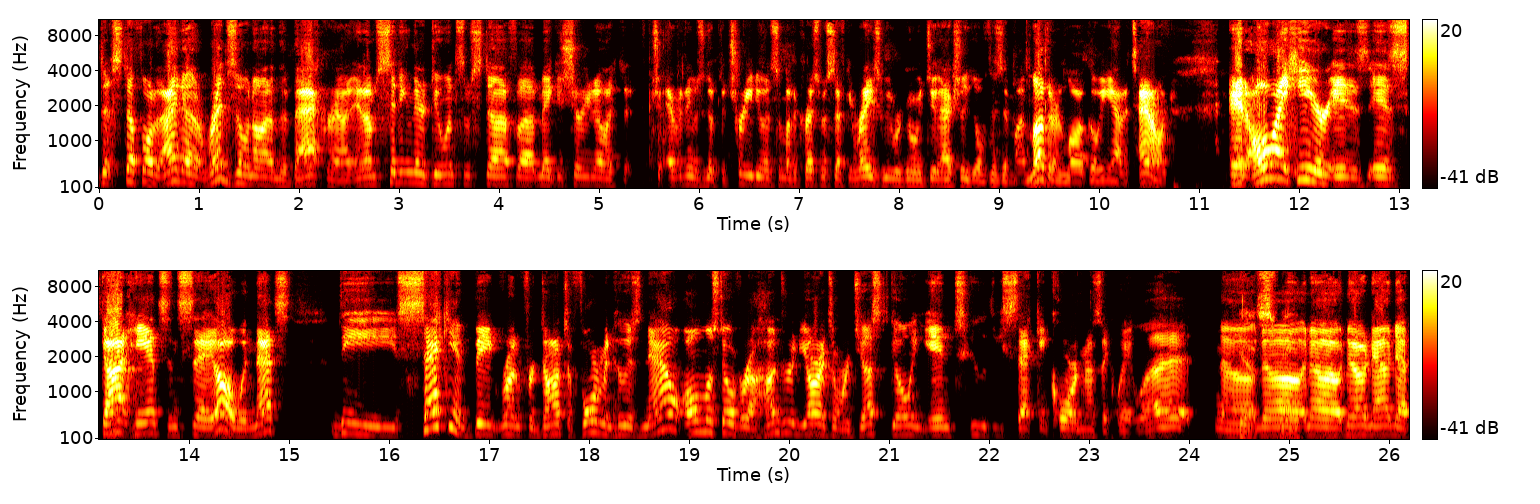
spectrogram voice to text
the stuff on. I had a red zone on in the background, and I'm sitting there doing some stuff, uh, making sure you know, like the, everything was good the tree, doing some other Christmas stuff. Getting 'cause we were going to actually go visit my mother-in-law, going out of town. And all I hear is is Scott Hanson say, "Oh, when that's the second big run for D'Onta Foreman, who is now almost over hundred yards, and we're just going into the second quarter." And I was like, "Wait, what? No, Yes, no, well- no, no, no, no,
